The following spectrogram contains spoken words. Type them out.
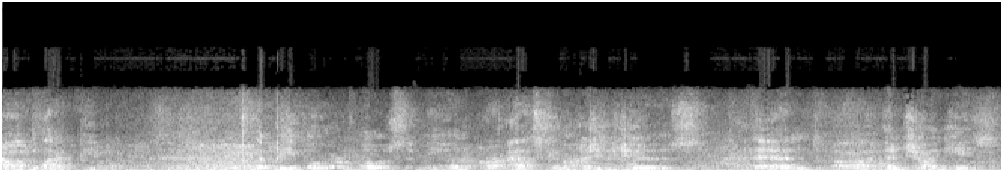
uh, black people. The people who are most immune are Ashkenazi Jews and uh, and Chinese.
